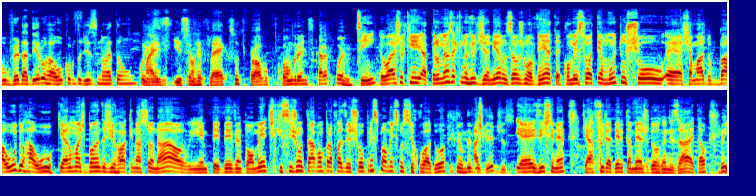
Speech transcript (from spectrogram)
o verdadeiro Raul, como tu disse, não é tão conhecido. Mas isso é um reflexo que prova o quão grande esse cara foi, mano. Sim, eu acho que, ah, pelo menos aqui no Rio de Janeiro, nos anos 90, começou a ter muito show é, chamado Baú do Raul, que eram umas bandas de rock nacional e MPB eventualmente, que se juntavam pra fazer show, principalmente no Circo Voador. Tem um DVD Acho que- disso? É, existe, né? Que a filha dele também ajudou a organizar e tal. Bem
